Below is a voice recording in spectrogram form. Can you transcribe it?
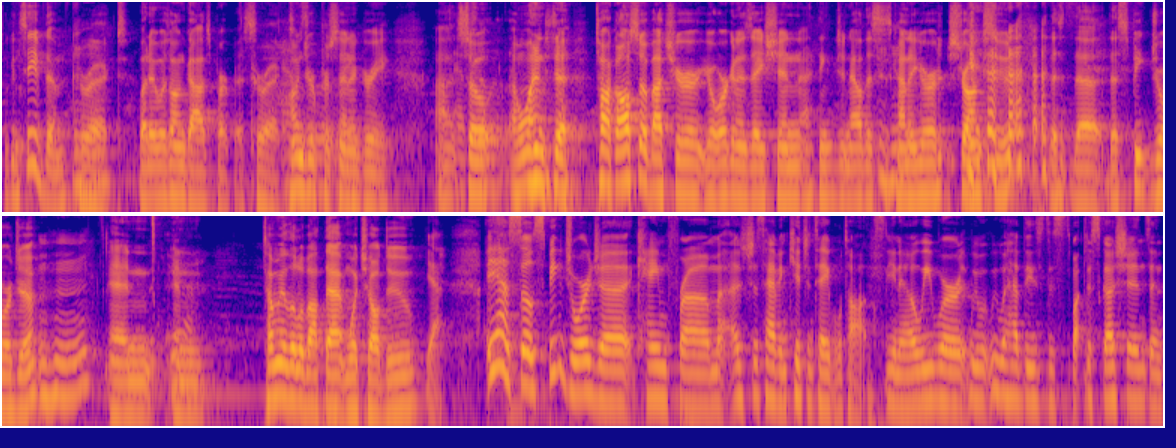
who conceived them. Correct. But it was on God's purpose. Correct. 100% agree. Uh, so I wanted to talk also about your, your organization. I think Janelle, this is mm-hmm. kind of your strong suit, the, the, the Speak Georgia, mm-hmm. and Yeah. Tell me a little about that and what y'all do. Yeah. Yeah, so Speak Georgia came from us just having kitchen table talks. You know, we were we, we would have these dis- discussions, and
